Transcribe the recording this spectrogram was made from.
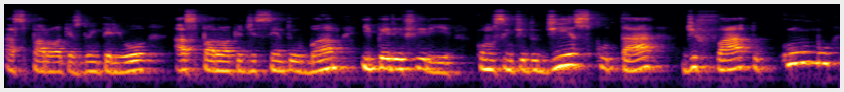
as paróquias do interior, as paróquias de centro urbano e periferia, como sentido de escutar de fato como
